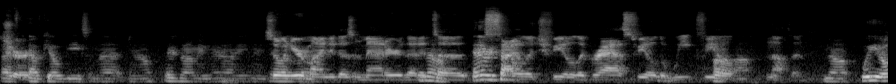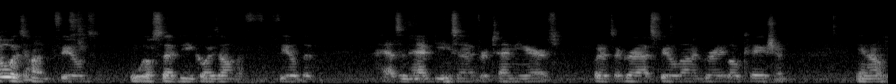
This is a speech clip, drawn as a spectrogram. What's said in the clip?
I've, Sure. I've killed geese in that, you know. There's no, I mean, they're not eating anything. So in your mind, it doesn't matter that it's No. A silage field, a grass field, a wheat field, Uh-uh. nothing. No, we always hunt fields. We'll set decoys out in a field that hasn't had geese in it for ten years, but it's a grass field on a great location. You know,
